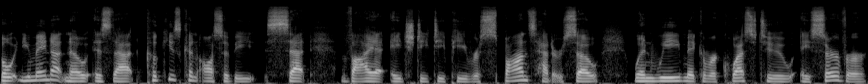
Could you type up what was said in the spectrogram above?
But what you may not know is that cookies can also be set via HTTP response headers. So when we make a request to a server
